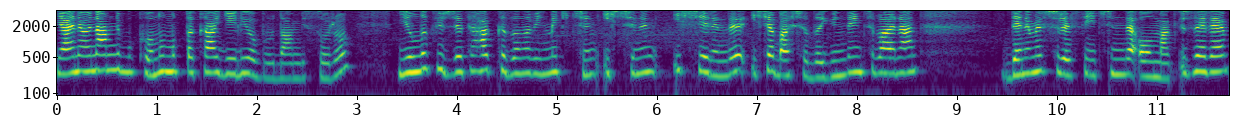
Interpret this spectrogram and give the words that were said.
Yani önemli bu konu mutlaka geliyor buradan bir soru. Yıllık ücreti hak kazanabilmek için işçinin iş yerinde işe başladığı günden itibaren deneme süresi içinde olmak üzere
